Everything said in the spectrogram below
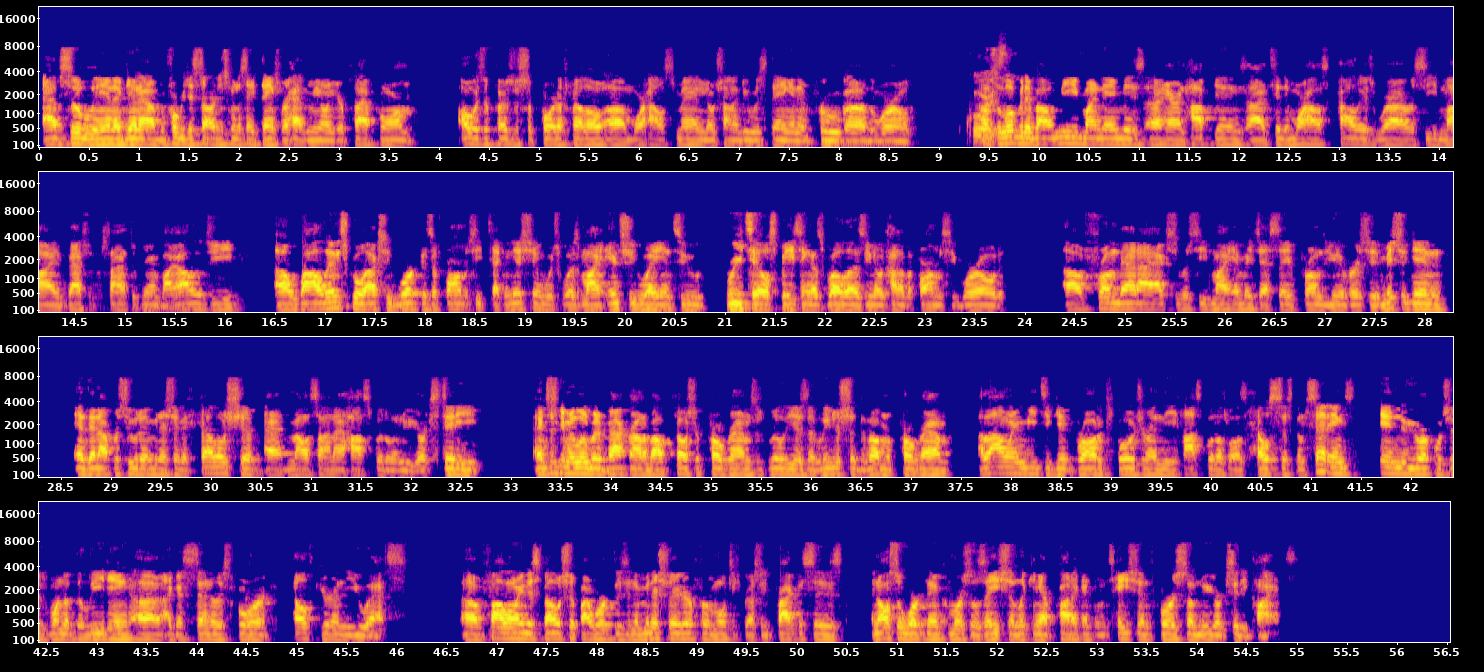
Absolutely. And again, uh, before we get started, I just want to say thanks for having me on your platform. Always a pleasure to support a fellow uh, Morehouse man, you know, trying to do his thing and improve uh, the world. Of course. So a little bit about me. My name is uh, Aaron Hopkins. I attended Morehouse College where I received my Bachelor of Science degree in biology. Uh, while in school, I actually worked as a pharmacy technician, which was my entryway into retail spacing as well as, you know, kind of the pharmacy world. Uh, from that, I actually received my MHSA from the University of Michigan and then I pursued an administrative fellowship at Mount Sinai Hospital in New York City. And just give me a little bit of background about fellowship programs. It really is a leadership development program, allowing me to get broad exposure in the hospital as well as health system settings in New York, which is one of the leading, uh, I guess, centers for healthcare in the U.S. Uh, following this fellowship, I worked as an administrator for multi-specialty practices and also worked in commercialization, looking at product implementation for some New York City clients.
